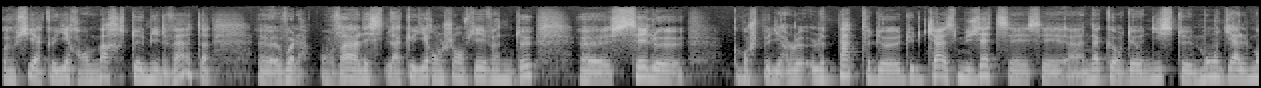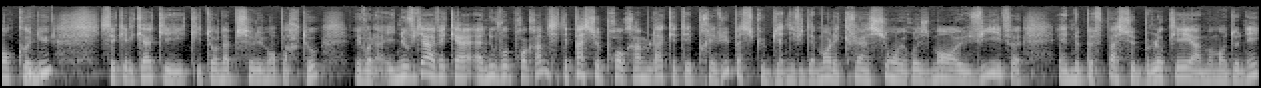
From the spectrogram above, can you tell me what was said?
aussi accueillir en mars 2020. voilà, on va l'accueillir en janvier 22. c'est le comment je peux dire, le, pape du jazz musette, c'est un accordéoniste mondialement connu. C'est quelqu'un qui, tourne absolument partout. Et voilà, il nous vient avec un, nouveau programme. C'était pas ce programme-là qui était prévu parce que bien évidemment les créations heureusement vivent, elles ne peuvent pas se bloquer à un moment donné.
